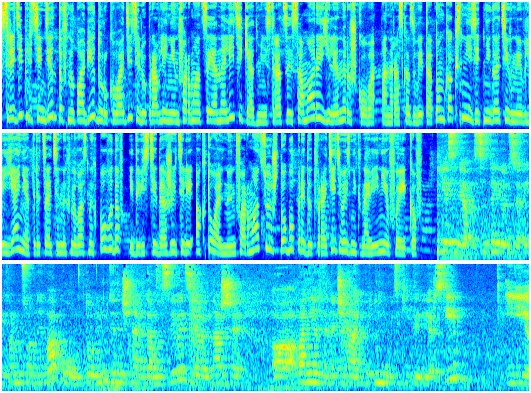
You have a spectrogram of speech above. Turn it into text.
Среди претендентов на победу руководитель управления информации и аналитики администрации Самары Елена Рыжкова. Она рассказывает о том, как снизить негативное влияние отрицательных новостных поводов и довести до жителей актуальную информацию, чтобы предотвратить возникновение фейков. Если создается информационный вакуум, то люди начинают домысливать, наши э, оппоненты начинают придумывать какие-то версии, и,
